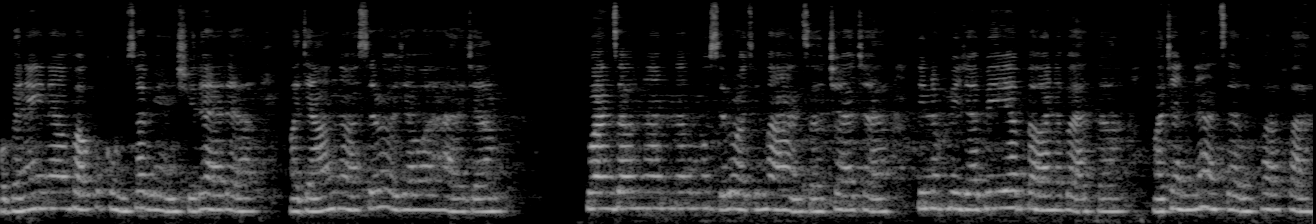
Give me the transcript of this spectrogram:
وبنينا فوقكم سبعا شدادا وجعلنا سراجا وهاجا وأنزلنا من المسرات ماء ثجاجا لنخرج به حبا نباتا وجنات ألفافا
